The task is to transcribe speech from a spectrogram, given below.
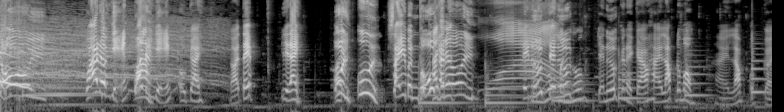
Trời ơi. Quá đơn giản quá đơn giản. Ok rồi tiếp. Cái gì đây ui Ui xây bình thuốc À, anh ơi! Chai nước chai nước. chai nước cái này cao hai lóc đúng không? Hai lóc ok.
